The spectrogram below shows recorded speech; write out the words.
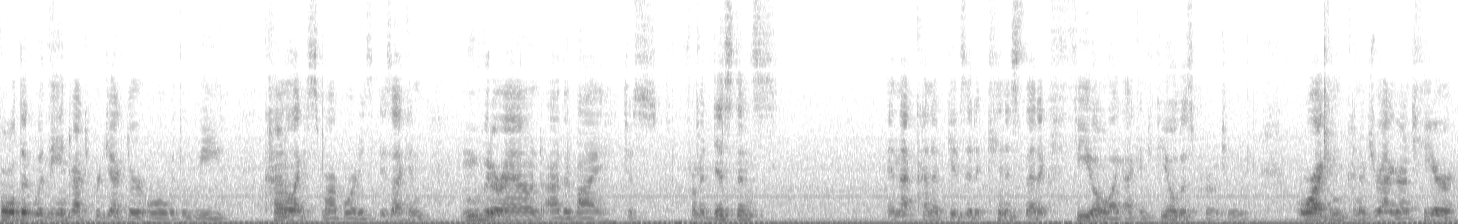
Foldit with the interactive projector or with the Wii, kind of like a smartboard, is, is I can move it around either by just from a distance, and that kind of gives it a kinesthetic feel, like I can feel this protein, or I can kind of drag around here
